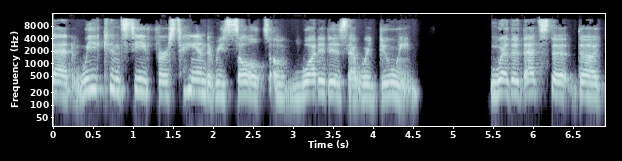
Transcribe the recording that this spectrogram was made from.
that we can see firsthand the results of what it is that we're doing. Whether that's the the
